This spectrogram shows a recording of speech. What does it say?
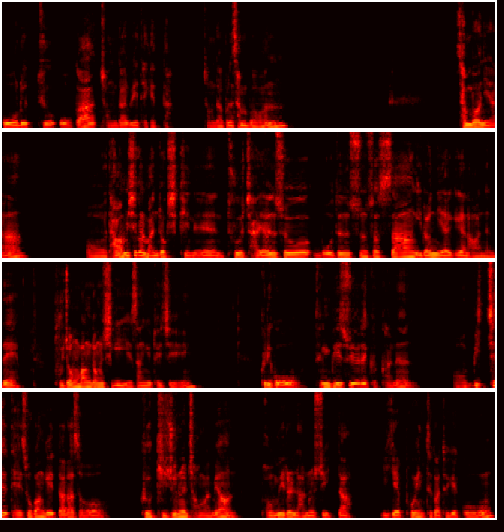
5루트 5가 정답이 되겠다. 정답은 3번. 3번이야. 어, 다음 식을 만족시키는 두 자연수 모든 순서상 이런 이야기가 나왔는데 부정방정식이 예상이 되지. 그리고 등비수열의 극한은 어, 미체 대소 관계에 따라서 그 기준을 정하면 범위를 나눌 수 있다. 이게 포인트가 되겠고.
